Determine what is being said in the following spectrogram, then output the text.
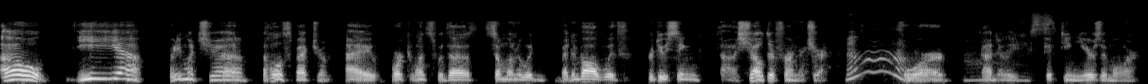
Oh yeah, pretty much uh, the whole spectrum. I worked once with uh, someone who had been involved with producing uh, shelter furniture Oh, for Oh, nearly nice. 15 years or more.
